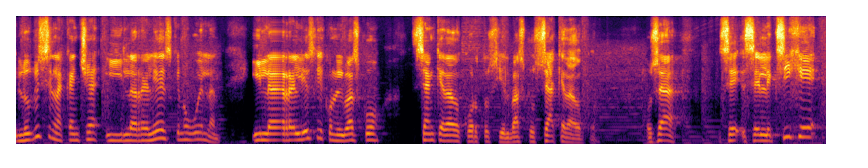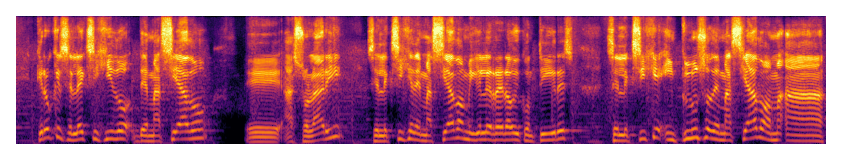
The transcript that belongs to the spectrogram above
Y los ves en la cancha y la realidad es que no vuelan. Y la realidad es que con el Vasco se han quedado cortos y el Vasco se ha quedado corto. O sea, se, se le exige, creo que se le ha exigido demasiado eh, a Solari, se le exige demasiado a Miguel Herrera hoy con Tigres, se le exige incluso demasiado a,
